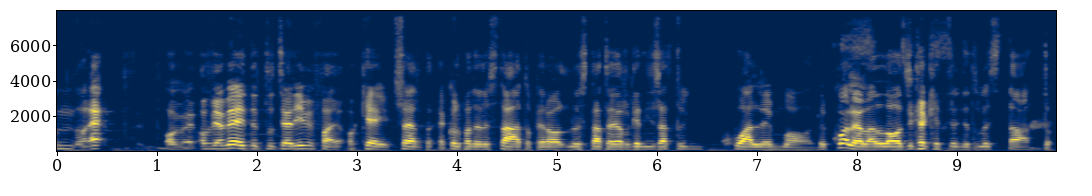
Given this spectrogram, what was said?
Non è... ov- ovviamente tu ti arrivi e fai, ok, certo, è colpa dello Stato, però lo Stato è organizzato in quale modo? Qual è la logica che c'è dietro lo Stato?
